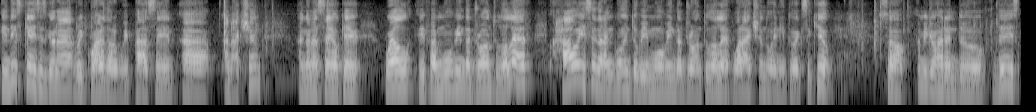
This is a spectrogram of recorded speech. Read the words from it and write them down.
in this case, it's gonna require that we pass in uh, an action. I'm gonna say, okay, well, if I'm moving the drone to the left, how is it that I'm going to be moving the drone to the left? What action do I need to execute? So let me go ahead and do this.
